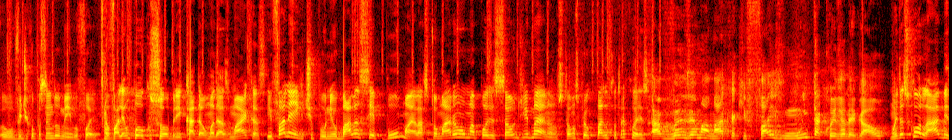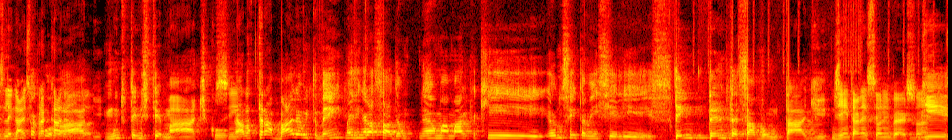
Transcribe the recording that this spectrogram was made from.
o vídeo que eu postei no domingo, foi. Eu falei um pouco sobre cada uma das marcas e falei que, tipo, New Balance e Puma, elas tomaram uma posição de, mano, estamos preocupados com outra coisa. A Vans é uma marca que faz muita coisa legal. Muitas collabs legais Muita pra caramba. collab, muito tênis temático. Sim. Ela trabalha muito bem, mas engraçado, é, um- é uma marca que eu não sei também se eles têm tanta essa vontade De entrar nesse universo, né? de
